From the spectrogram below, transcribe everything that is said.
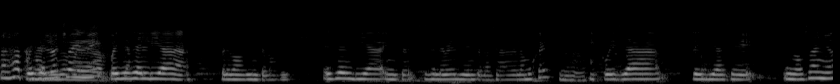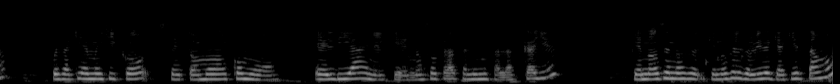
Ajá, pues Ajá, el sí, no fue de 8M, la pues es el día, perdón, te interrumpí, es el día, se celebra el Día Internacional de la Mujer y pues ya desde hace unos años, pues aquí en México se tomó como el día en el que nosotras salimos a las calles, que no se nos, que no se les olvide que aquí estamos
